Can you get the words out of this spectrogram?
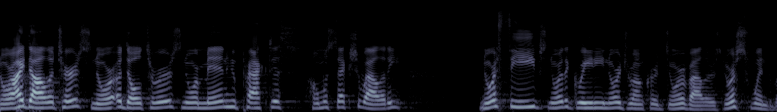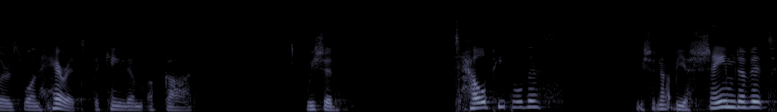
nor idolaters, nor adulterers, nor men who practice homosexuality, nor thieves, nor the greedy, nor drunkards, nor revilers, nor swindlers will inherit the kingdom of God. We should tell people this. We should not be ashamed of it.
